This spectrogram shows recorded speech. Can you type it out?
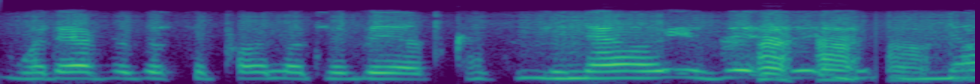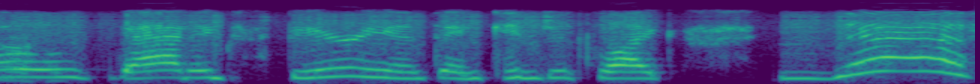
whatever the superlative is, because you know it, it knows that experience and can just like, yes,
